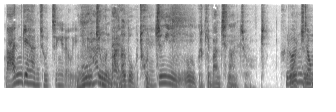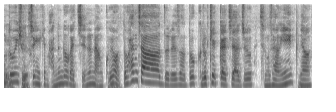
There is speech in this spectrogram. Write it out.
만개한 조증이라고 얘기를 우울증은 하는데. 많아도 조증이 네. 그렇게 많지는 않죠. 그런 정도의 조증이 이렇게 많은 것 같지는 않고요. 음. 또 환자들에서도 그렇게까지 아주 증상이 그냥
